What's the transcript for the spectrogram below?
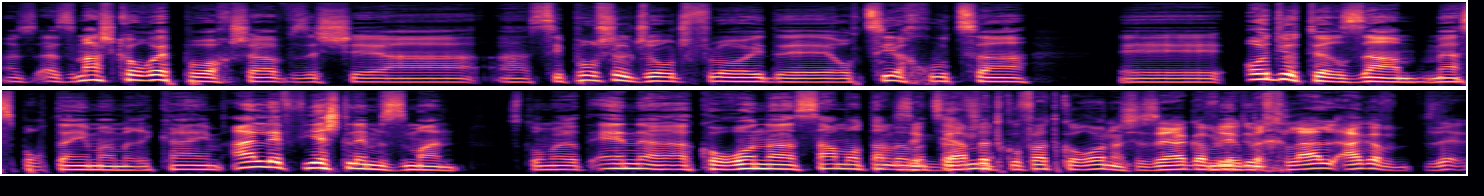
אז, אז מה שקורה פה עכשיו זה שהסיפור של ג'ורג' פלויד אה, הוציא החוצה אה, עוד יותר זעם מהספורטאים האמריקאים. א', יש להם זמן. זאת אומרת, אין, הקורונה שמה אותם זה במצב גם ש- בתקופת קורונה, שזה אגב, בדיוק. בכלל, אגב, זה,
